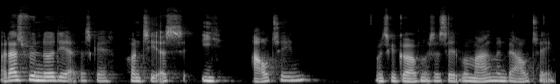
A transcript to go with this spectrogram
Og der er selvfølgelig noget der, der skal håndteres i aftalen. Man skal gøre op med sig selv, hvor meget man vil aftage.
